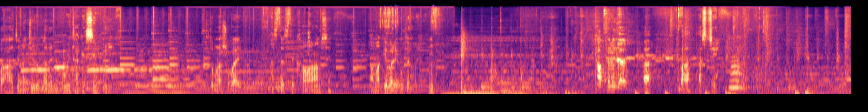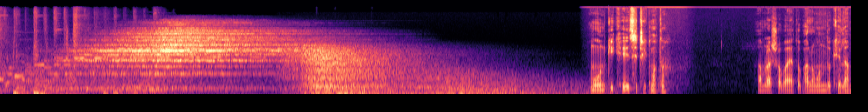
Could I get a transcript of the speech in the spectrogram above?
বাহা যেন চিরকাল এরকমই থাকে সিম্পল তোমরা সবাই আস্তে আস্তে খাও আরামসে। আমাকে বাড়ি হতে হবে হুম? সাবধানে যাস হ্যাঁ বাহ আসছে। মন কি খেয়েছে ঠিক মতো আমরা সবাই এত ভালো মন্দ খেলাম।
